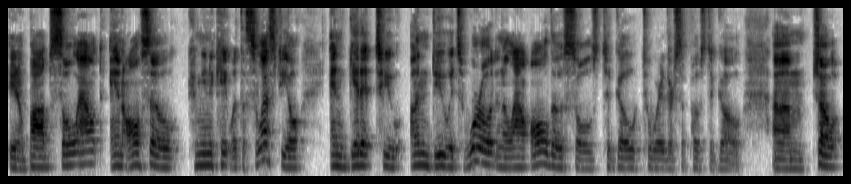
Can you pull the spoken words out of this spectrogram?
you know Bob's soul out and also communicate with the celestial and get it to undo its world and allow all those souls to go to where they're supposed to go. Um, so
